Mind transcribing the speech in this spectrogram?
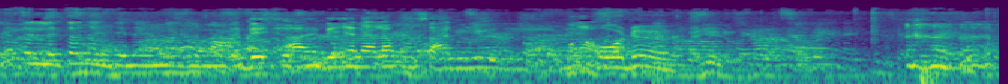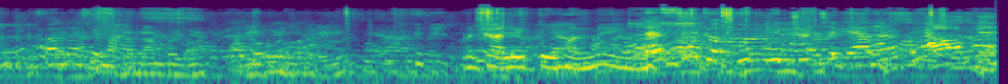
Lito-lito na, hindi na yung Hindi, ah, hindi niya na alam kung saan yung mga order. Number niya? 823. Nagkalituhan na eh. Let's take a good picture together. Ah, okay.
